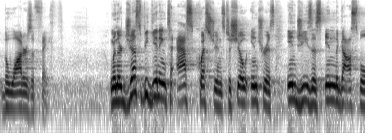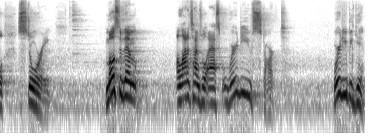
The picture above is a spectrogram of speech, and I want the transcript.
the waters of faith, when they're just beginning to ask questions to show interest in Jesus, in the gospel story, most of them, a lot of times, will ask, Where do you start? Where do you begin?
